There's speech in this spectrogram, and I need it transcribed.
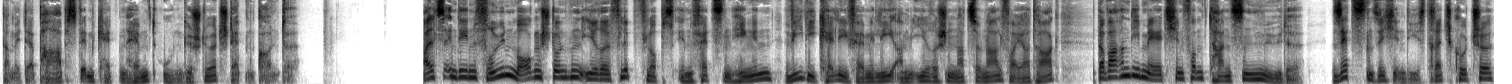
damit der Papst im Kettenhemd ungestört steppen konnte. Als in den frühen Morgenstunden ihre Flipflops in Fetzen hingen, wie die Kelly Family am irischen Nationalfeiertag, da waren die Mädchen vom Tanzen müde, setzten sich in die Stretchkutsche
